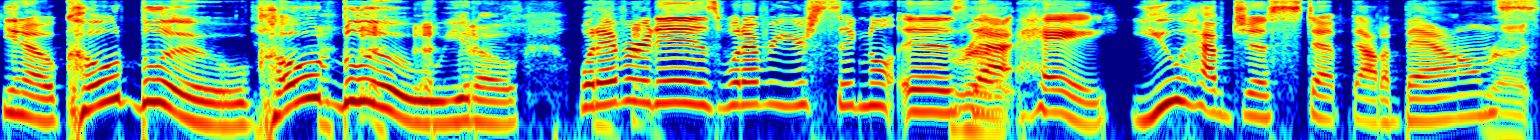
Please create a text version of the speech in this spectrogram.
you know, code blue, code blue, you know, whatever it is, whatever your signal is Right. that, hey, you have just stepped out of bounds. Right.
